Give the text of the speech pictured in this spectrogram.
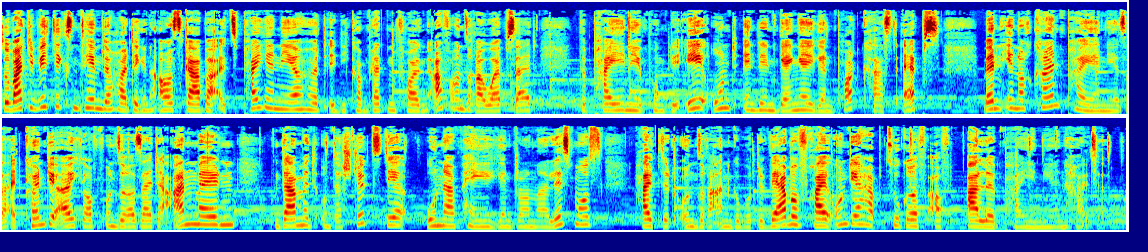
Soweit die wichtigsten Themen der heutigen Ausgabe. Als Pioneer hört ihr die kompletten Folgen auf unserer Website thepioneer.de und in den gängigen Podcast-Apps. Wenn ihr noch kein Pioneer seid, könnt ihr euch auf unserer Seite anmelden und damit unterstützt ihr unabhängigen Journalismus, haltet unsere Angebote werbefrei und ihr habt Zugriff auf alle Pioneer-Inhalte.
